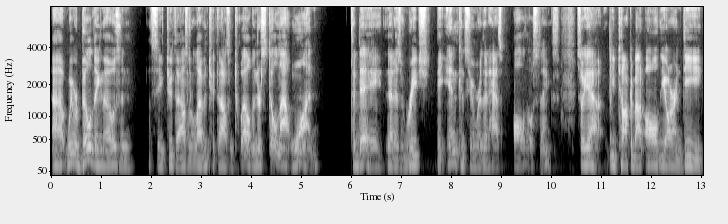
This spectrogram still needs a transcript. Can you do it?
uh, we were building those in let's see 2011 2012 and there's still not one today that has reached the end consumer that has all those things. So yeah you talk about all the r&d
